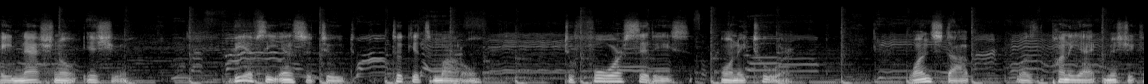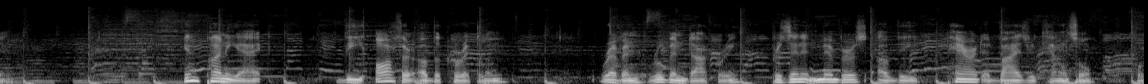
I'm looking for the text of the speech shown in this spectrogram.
a national issue. BFC Institute took its model to four cities on a tour. One stop was Pontiac, Michigan. In Pontiac, the author of the curriculum, Reverend Rueben Dockery, presented members of the Parent Advisory Council for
